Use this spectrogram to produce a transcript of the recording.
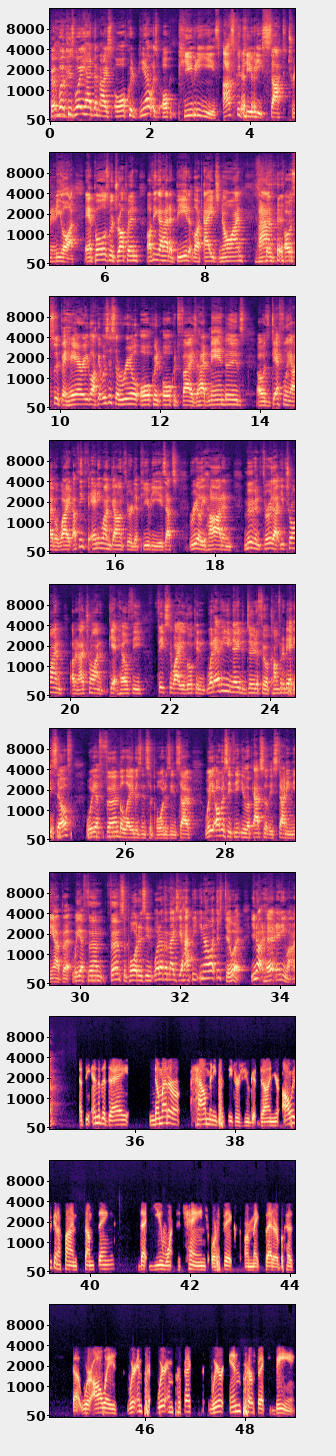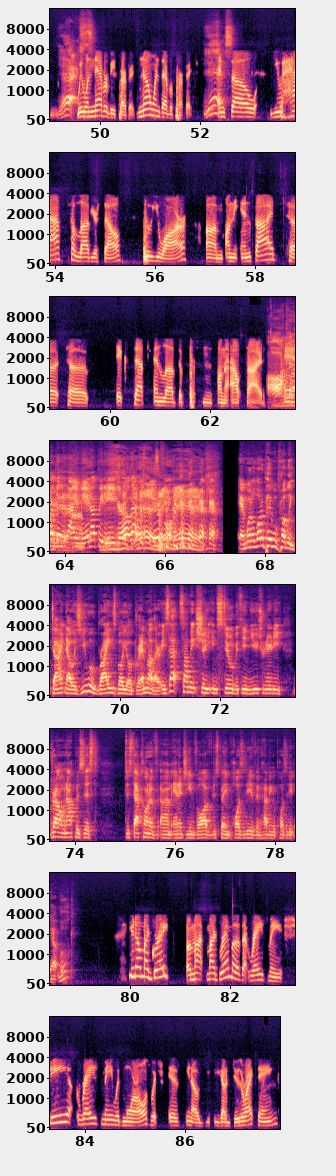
But because we had the most awkward, you know, it was awkward puberty years. Us for puberty sucked. Trinity like our balls were dropping. I think I had a beard at like age nine. Um, I was super hairy. Like it was just a real awkward, awkward phase. I had man boobs. I was definitely overweight. I think for anyone going through their puberty years, that's really hard. And moving through that, you try and I don't know, try and get healthy, fix the way you look, and whatever you need to do to feel confident about yourself. We are firm believers and supporters in. So we obviously think you look absolutely stunning now, but we are firm firm supporters in whatever makes you happy. You know what? Just do it. You're not hurting anyone. At the end of the day, no matter how many procedures you get done, you're always going to find something that you want to change or fix or make better because uh, we're always we're imp- we're imperfect we're imperfect beings. Yes. We will never be perfect. No one's ever perfect. Yes. And so you have to love yourself, who you are, um, on the inside to to accept and love the person on the outside. Oh, can I get an amen up in here, girl? That was beautiful. And what a lot of people probably don't know is you were raised by your grandmother. Is that something she instilled within you, Trinity, growing up as just just that kind of um, energy and vibe of just being positive and having a positive outlook? You know, my great uh, my my grandmother that raised me, she raised me with morals, which is you know you, you got to do the right thing,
